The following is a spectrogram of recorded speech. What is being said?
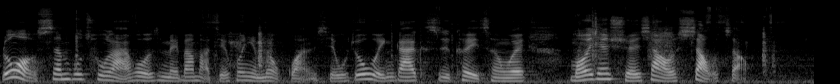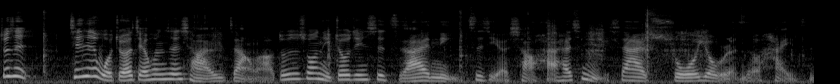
如果生不出来，或者是没办法结婚也没有关系。我觉得我应该是可以成为。某一间学校的校长，就是其实我觉得结婚生小孩是这样啦，就是说你究竟是只爱你自己的小孩，还是你是爱所有人的孩子？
